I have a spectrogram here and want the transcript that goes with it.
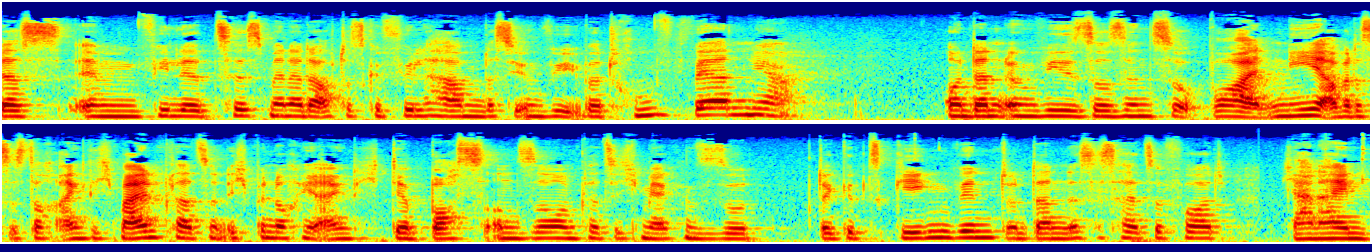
dass ähm, viele Cis-Männer da auch das Gefühl haben, dass sie irgendwie übertrumpft werden. Ja. Und dann irgendwie so sind so, boah, nee, aber das ist doch eigentlich mein Platz und ich bin doch hier eigentlich der Boss und so. Und plötzlich merken sie so, da gibt es Gegenwind und dann ist es halt sofort, ja, nein,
